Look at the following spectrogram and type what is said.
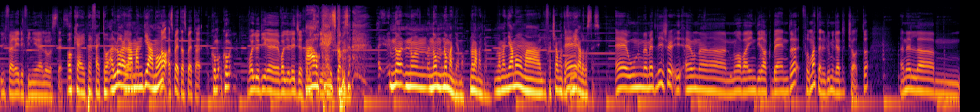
li farei definire loro stessi. Ok, perfetto. Allora la Ehm, mandiamo? No, aspetta, aspetta. Com- com- voglio dire, voglio leggere come Ah, ok, definiscono. scusa. Eh, no- non, non- non mandiamo, non la mandiamo. Non la mandiamo, ma li facciamo definire a loro stessi. È un Mad Leisure, è una nuova indie rock band formata nel 2018 eh, nel, um,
